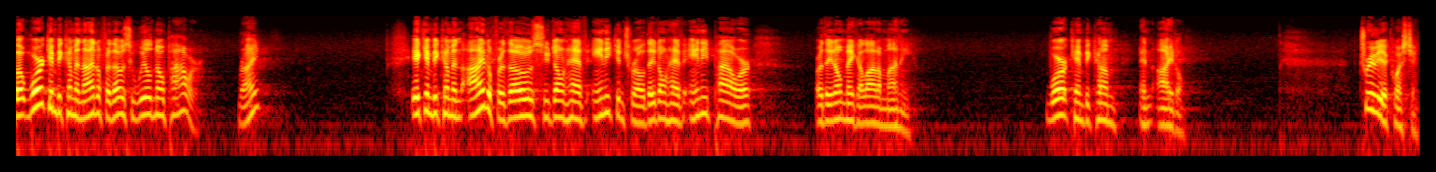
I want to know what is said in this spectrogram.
But work can become an idol for those who wield no power, right? It can become an idol for those who don't have any control, they don't have any power, or they don't make a lot of money. Work can become an idol. Trivia question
